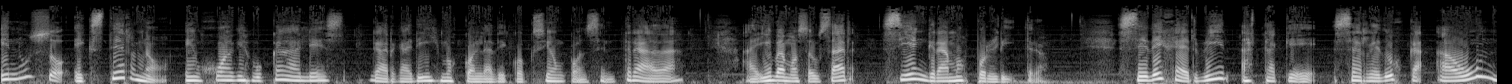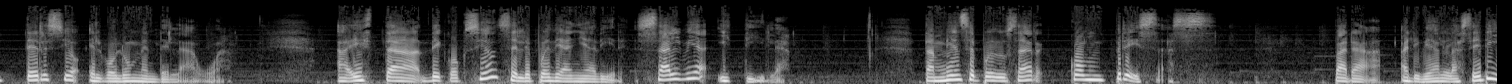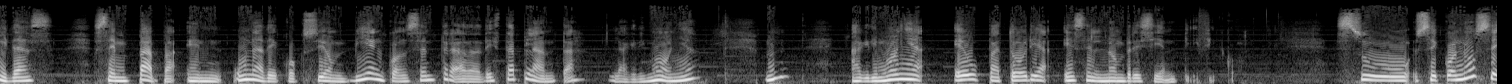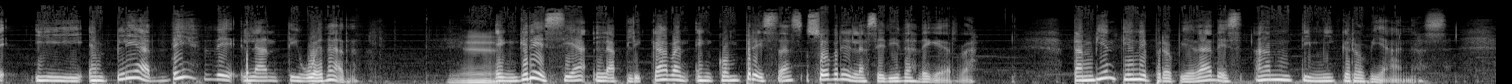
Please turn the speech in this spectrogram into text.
En uso externo, enjuagues bucales, gargarismos con la decocción concentrada. Ahí vamos a usar 100 gramos por litro. Se deja hervir hasta que se reduzca a un tercio el volumen del agua. A esta decocción se le puede añadir salvia y tila. También se puede usar compresas para aliviar las heridas. Se empapa en una decocción bien concentrada de esta planta, la agrimonia. Agrimonia eupatoria es el nombre científico. Su, se conoce y emplea desde la antigüedad. En Grecia la aplicaban en compresas sobre las heridas de guerra. También tiene propiedades antimicrobianas.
